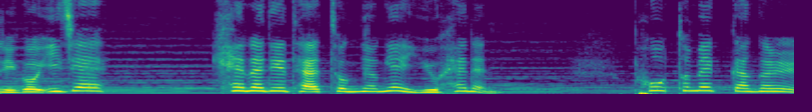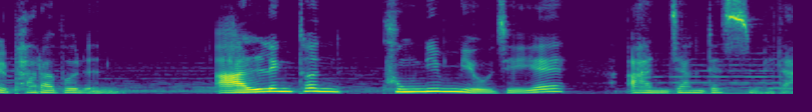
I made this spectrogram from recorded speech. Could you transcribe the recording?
그리고 이제 케네디 대통령의 유해는 포토맥 강을 바라보는 알링턴 국립묘지에 안장됐습니다.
